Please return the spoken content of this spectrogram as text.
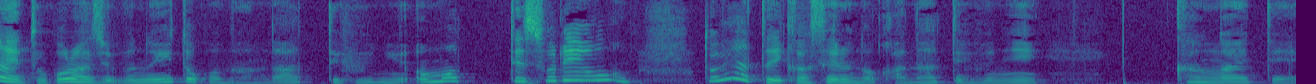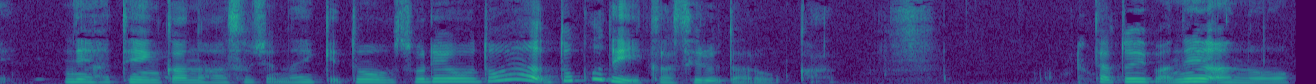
ないところは自分のいいとこなんだっていうふうに思ってそれをどうやって活かせるのかなっていうふうに考えてね転換の発想じゃないけどそれをどうやどこで活かせるだろうか例えばねあの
